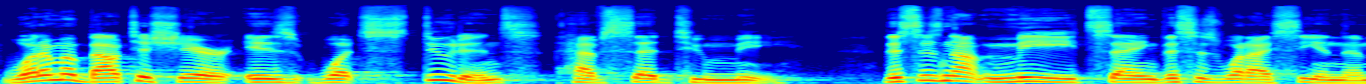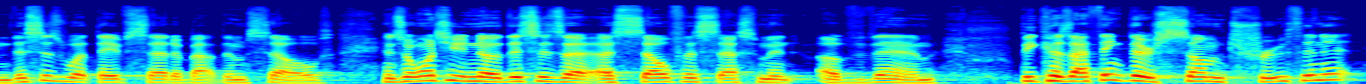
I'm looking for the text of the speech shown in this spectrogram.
What I'm about to share is what students have said to me. This is not me saying this is what I see in them. This is what they've said about themselves. And so I want you to know this is a, a self assessment of them because I think there's some truth in it,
